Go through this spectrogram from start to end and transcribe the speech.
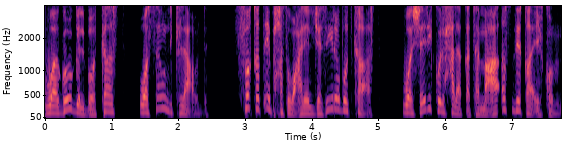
وجوجل بودكاست وساوند كلاود. فقط ابحثوا عن الجزيرة بودكاست وشاركوا الحلقة مع أصدقائكم.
